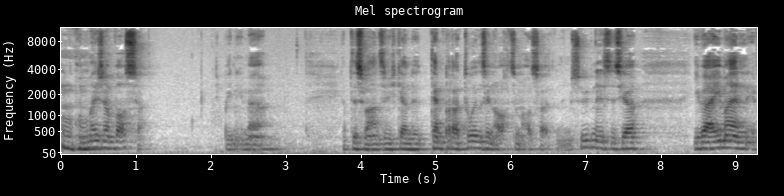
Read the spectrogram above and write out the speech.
Mhm. Und man ist am Wasser. Ich bin immer, ich habe das wahnsinnig gerne. Temperaturen sind auch zum Aushalten. Im Süden ist es ja, ich war immer ein,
